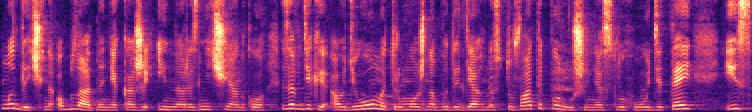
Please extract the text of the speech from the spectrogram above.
«Медичне обладнання», каже Інна Резніченко. Завдяки аудіометру можна буде діагностувати порушення слуху у дітей із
